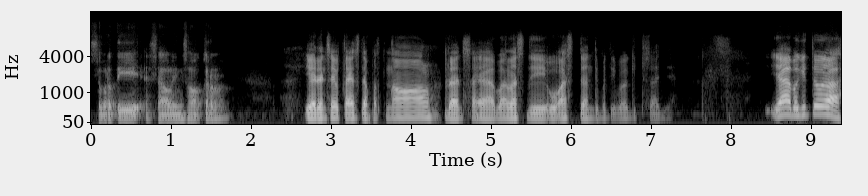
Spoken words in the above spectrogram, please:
Seperti Shaolin Soccer. Ya dan saya UTS dapat nol dan saya balas di UAS dan tiba-tiba gitu saja. Ya begitulah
